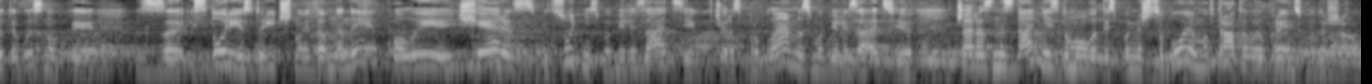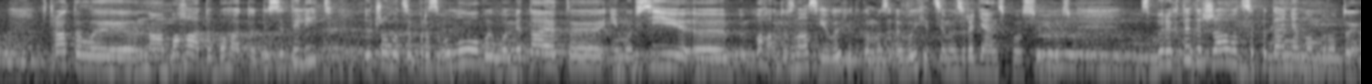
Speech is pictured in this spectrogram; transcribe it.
робити висновки з історії історичної давнини, коли через відсутність мобілізації, через проблеми з мобілізацією, через нездатність домовитись поміж собою, ми втратили українську державу. Втратили на багато багато десятиліть. До чого це призвело? Ви пам'ятаєте, і ми всі е, багато з нас є вихідками вихідцями з радянського союзу. Зберегти державу це питання номер один.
